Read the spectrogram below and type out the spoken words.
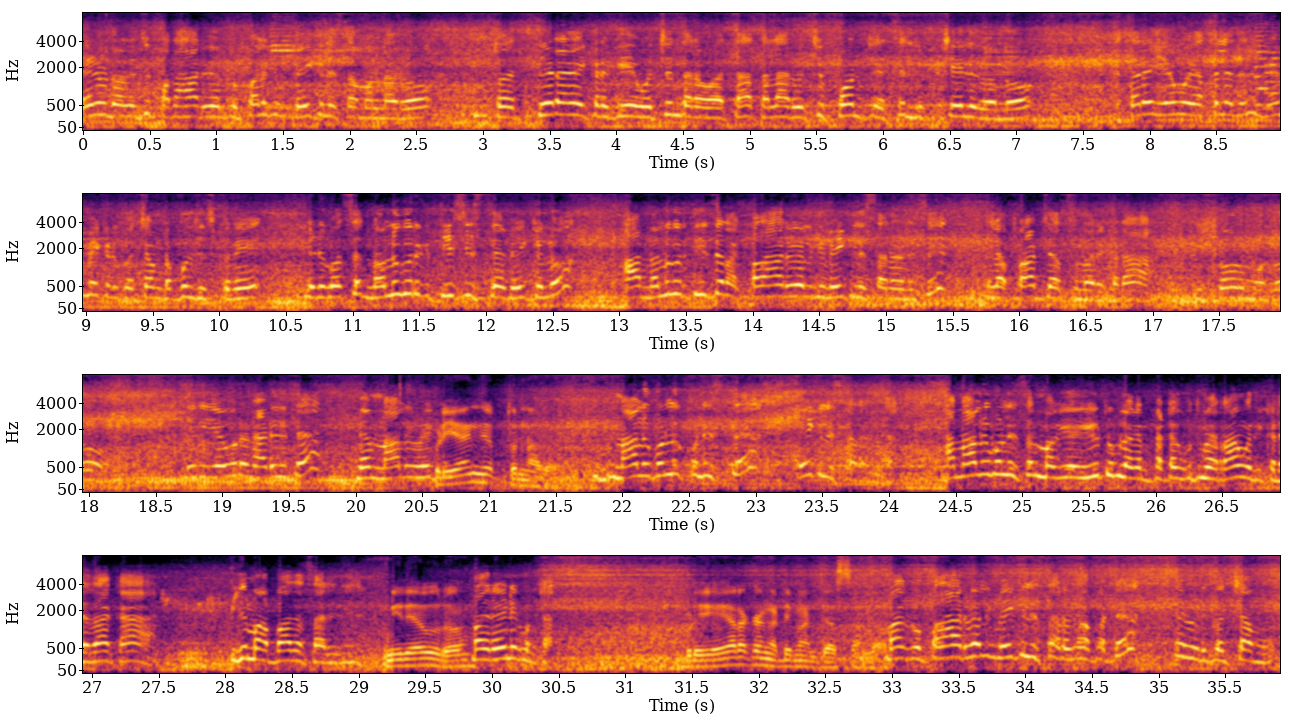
రేణుగుంట నుంచి పదహారు వేల రూపాయలకి వెహికల్ ఇస్తామన్నారు. సో తీరా ఇక్కడికి వచ్చిన తర్వాత తలారి వచ్చి ఫోన్ చేసి లిఫ్ట్ చేయలేదు వాళ్ళు. సరే ఏమో ఎత్తలేదని మేమే ఇక్కడికి వచ్చాము డబ్బులు తీసుకుని. ఇక్కడికి వస్తే నలుగురికి తీసిస్తే వెహికల్ ఆ నలుగురు తీసి నాకు పదహారు వేలకి వెహికల్ ఇస్తాననేసి ఇలా ఫ్రాడ్ చేస్తున్నారు ఇక్కడ ఈ షోరూమ్ వాళ్ళు ఇది ఎవరైనా అడిగితే మేము నాలుగు వెహికల్ ఏం చెప్తున్నారు? నాలుగు బండ్లు కొనిస్తే వెహికల్ ఇస్తారంట. ఆ నాలుగు బండ్లు ఇస్తారు మాకు యూట్యూబ్లో కానీ పెట్టకపోతే మేము రాము ఇక్కడ దాకా. ఇది మా బాధ సార్ ఇది. మీదే ఊరు? మాది రేణిగుంట. ఇప్పుడు ఏ రకంగా డిమాండ్ చేస్తున్నారు మాకు పదహారు వేలకు వెహికల్ ఇస్తారు కాబట్టి మేము ఇక్కడికి వచ్చాము.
